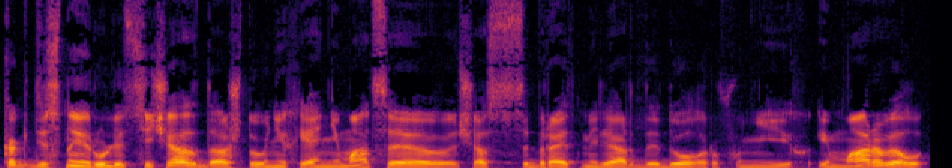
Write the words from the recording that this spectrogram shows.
как Дисней рулит сейчас, да, что у них и анимация сейчас собирает миллиарды долларов, у них и Марвел,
